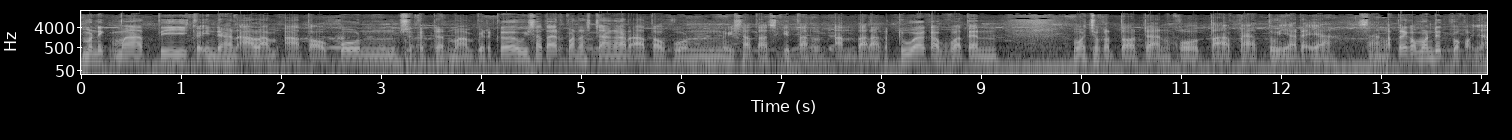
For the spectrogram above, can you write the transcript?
menikmati keindahan alam ataupun sekedar mampir ke wisata air panas Cangar ataupun wisata sekitar antara kedua kabupaten Mojokerto dan Kota Batu. Ya dek ya. Sangat recommended pokoknya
